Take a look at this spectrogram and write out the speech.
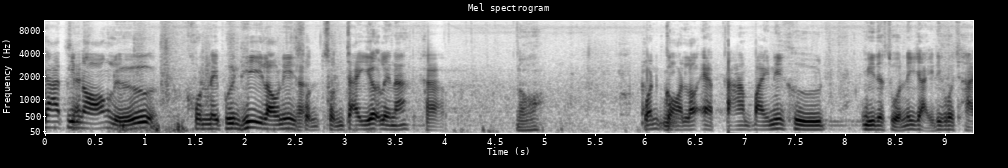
ญาติพี่น้องหรือคนในพื้นที่เรานี่ครับสนสนใจเยอะเลยนะครับเนาะวันก่อนเราแอบตามไปนี่คือมีแต่สวนใหญ่ๆที่เขาใช้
